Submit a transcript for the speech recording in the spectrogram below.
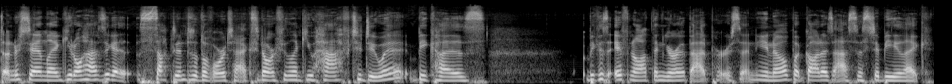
to understand like you don't have to get sucked into the vortex, you know, or feel like you have to do it because because if not, then you're a bad person, you know. But God has asked us to be like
